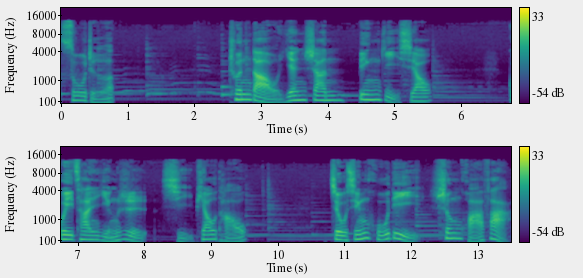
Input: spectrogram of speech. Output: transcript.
苏辙春到燕山冰亦消，归餐迎日喜飘陶。九行胡地生华发，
